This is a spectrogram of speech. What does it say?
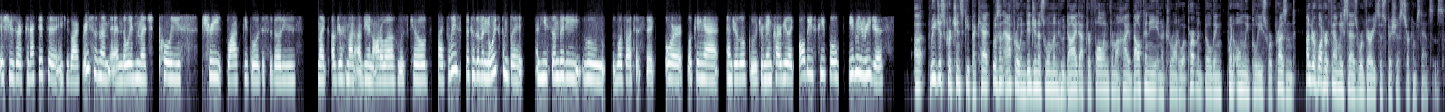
issues are connected to anti Black racism and the ways in which police treat Black people with disabilities, like Abdirahman Abdi in Ottawa, who was killed by police because of a noise complaint. And he's somebody who was autistic, or looking at Andrew Loku, Jermaine Carby, like all these people, even Regis, Uh, Regis Korchinski Paquet was an Afro Indigenous woman who died after falling from a high balcony in a Toronto apartment building when only police were present, under what her family says were very suspicious circumstances.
